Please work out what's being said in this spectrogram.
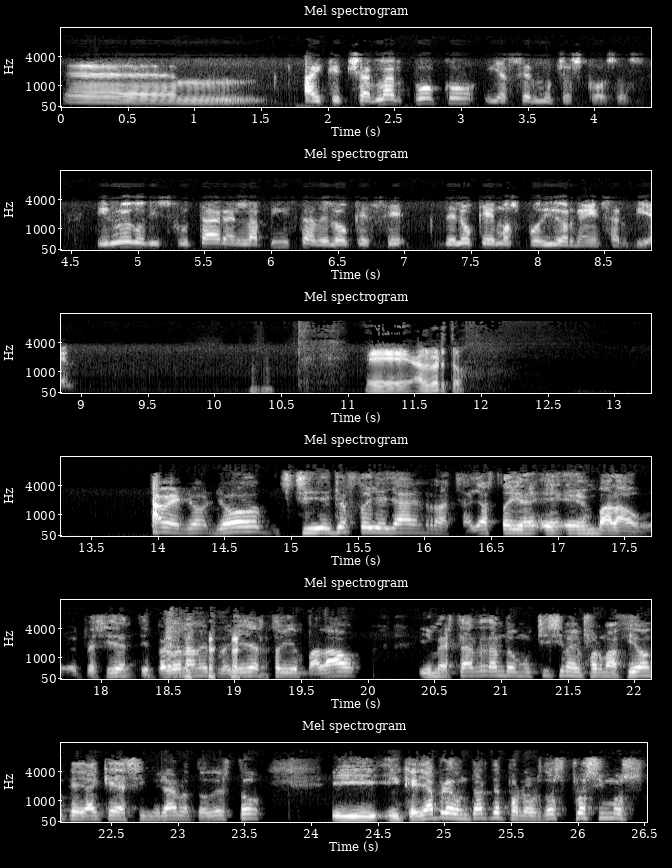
eh, hay que charlar poco y hacer muchas cosas. Y luego disfrutar en la pista de lo que, se, de lo que hemos podido organizar bien. Eh, Alberto. A ver, yo, yo, si yo estoy ya en racha, ya estoy embalado, presidente, perdóname, pero yo ya estoy embalado y me estás dando muchísima información que hay que asimilarlo todo esto. Y, quería preguntarte por los dos próximos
